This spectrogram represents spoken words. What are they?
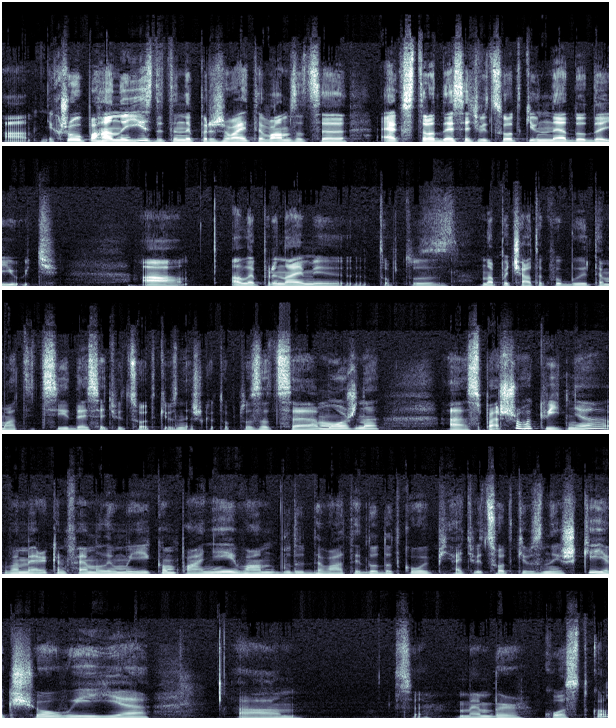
А якщо ви погано їздите, не переживайте, вам за це екстра 10% не додають. А, але принаймні, тобто, на початок ви будете мати ці 10% знижки. Тобто за це можна. З 1 квітня в American Family в моїй компанії вам будуть давати додаткові 5% знижки, якщо ви є а, це, member Costco.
